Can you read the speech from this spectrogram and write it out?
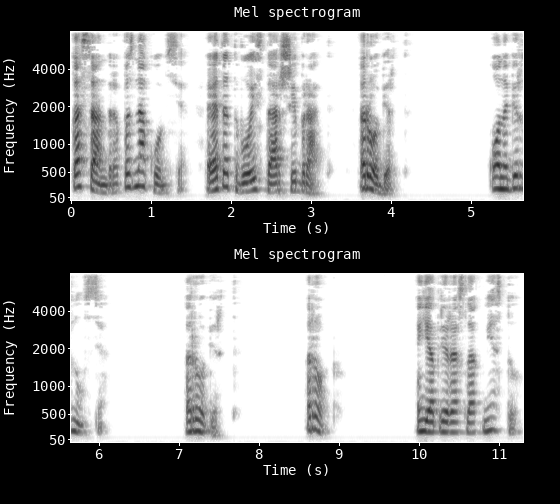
Кассандра, познакомься. Это твой старший брат, Роберт. Он обернулся. Роберт. Роб. Я приросла к месту,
